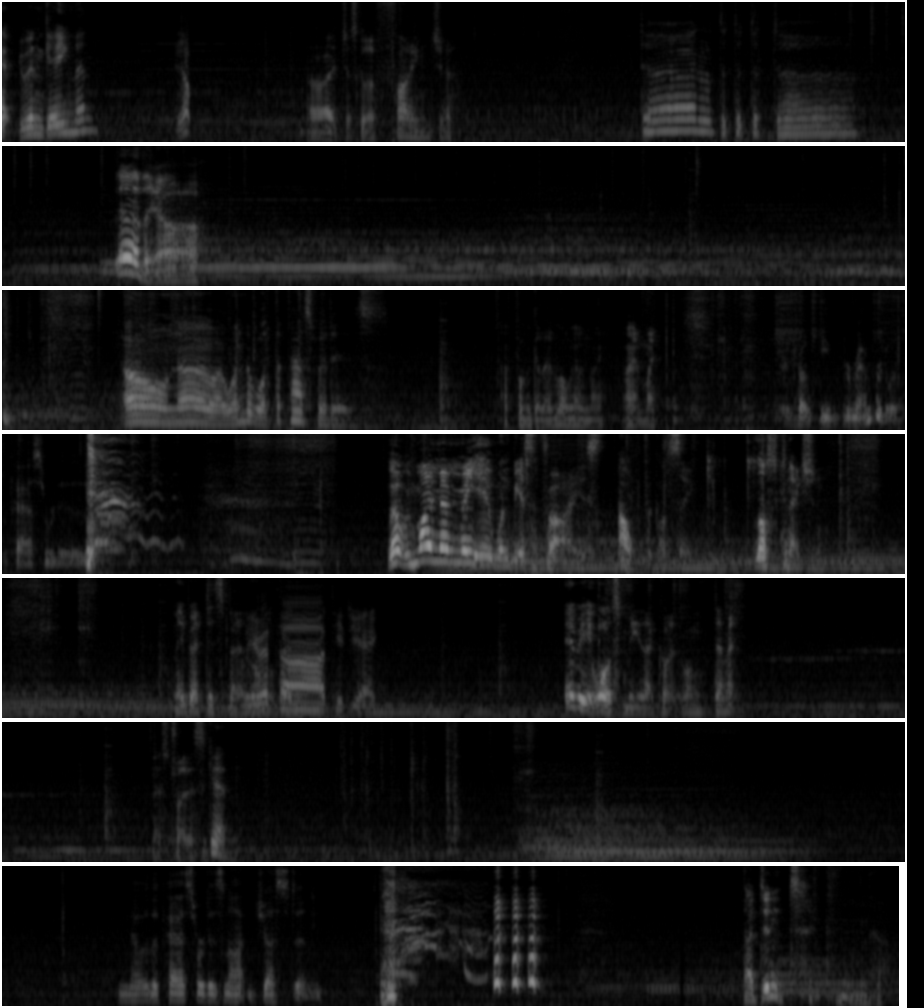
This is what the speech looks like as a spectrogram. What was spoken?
Yep, you in game then? Yep. Alright, just gotta find you. Da, da, da, da, da, da. There they are. Oh no, I wonder what the password is. I've probably got that wrong, haven't I? I don't mind. I hope you remembered what the password is. Well, with my memory, it wouldn't be a surprise. Oh, for God's sake. Lost connection. Maybe I did spell it Leave wrong. it then. uh, TGA. Maybe it was me that got it wrong, damn it. Let's try this again. no, the password is not Justin. I didn't. No.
